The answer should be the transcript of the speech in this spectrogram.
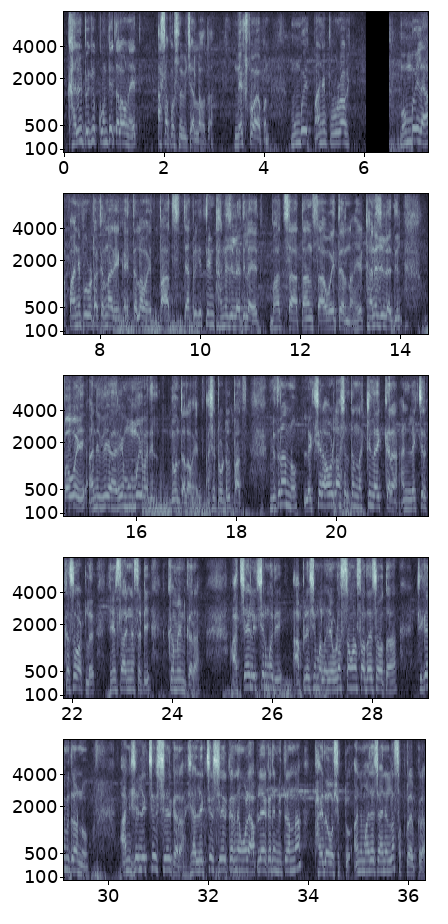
खालीलपैकी कोणते तलाव नाहीत असा प्रश्न विचारला होता. नेक्स्ट पाहू आपण. मुंबईत पाणी पुरवठा मुंबईला पाणी पुरवठा करणारे काही तलाव आहेत पाच. त्यापैकी तीन ठाणे जिल्ह्यातील आहेत. भातसा तानसा वैतरणा हे ठाणे जिल्ह्यातील पवई आणि विहार हे मुंबईमधील दोन तलाव आहेत. असे टोटल पाच. मित्रांनो लेक्चर आवडलं असेल तर नक्की लाईक करा आणि लेक्चर कसं वाटलं हे सांगण्यासाठी कमेंट करा. आजच्या या लेक्चरमध्ये आपल्याशी मला एवढा संवाद साधायचा होता. ठीक आहे मित्रांनो? आणि हे लेक्चर शेअर करा. ह्या लेक्चर शेअर करण्यामुळे आपल्या एखाद्या मित्रांना फायदा होऊ शकतो आणि माझ्या चॅनलला सबस्क्राईब करा.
